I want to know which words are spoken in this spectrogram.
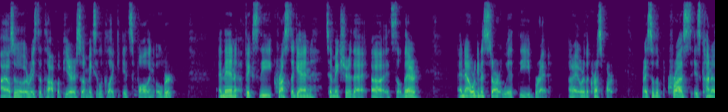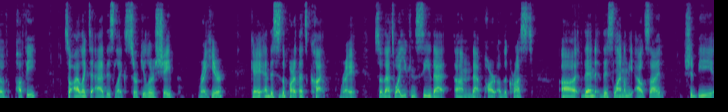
I also erased the top up here so it makes it look like it's falling over. And then fix the crust again to make sure that uh, it's still there. And now we're going to start with the bread, all right, or the crust part, right? So the crust is kind of puffy. So I like to add this like circular shape right here, okay? And this is the part that's cut, right? So that's why you can see that, um, that part of the crust. Uh, then this line on the outside should be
